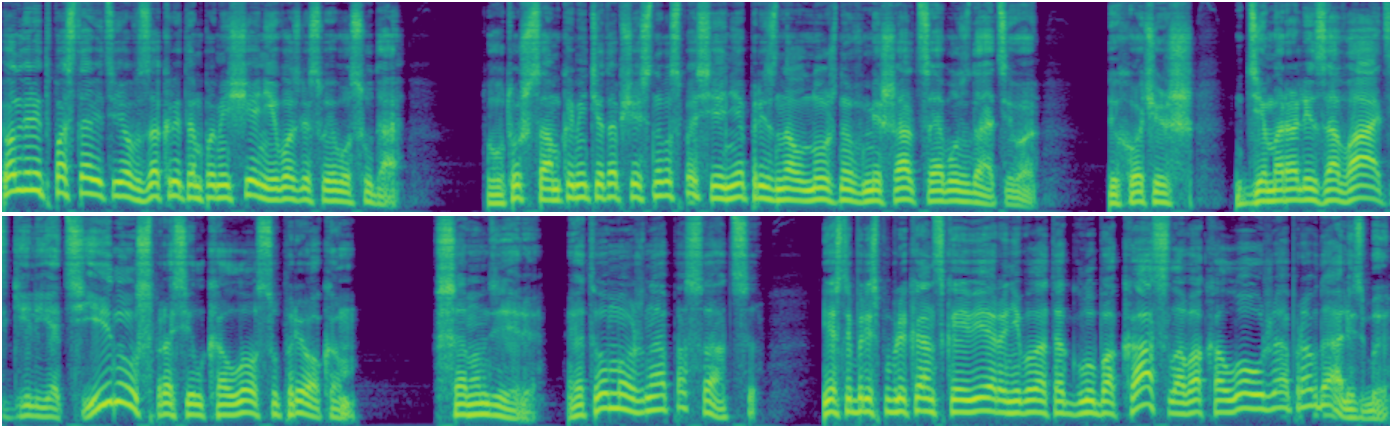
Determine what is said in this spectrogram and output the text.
Он велит поставить ее в закрытом помещении возле своего суда. Тут уж сам Комитет общественного спасения признал нужным вмешаться и обуздать его. «Ты хочешь деморализовать гильотину?» — спросил Коло с упреком. «В самом деле, этого можно опасаться». Если бы республиканская вера не была так глубока, слова Калло уже оправдались бы.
